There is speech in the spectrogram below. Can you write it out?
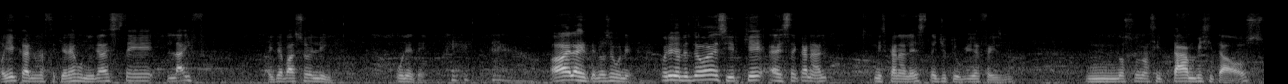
Oye, Carlos, ¿te quieres unir a este live? Ahí te paso el link. Únete. Ay, la gente no se une. Bueno, yo les debo decir que a este canal, mis canales de YouTube y de Facebook, no son así tan visitados.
